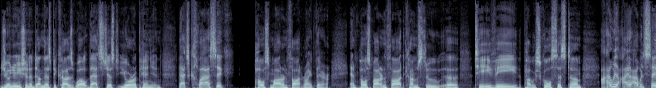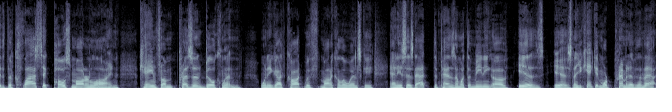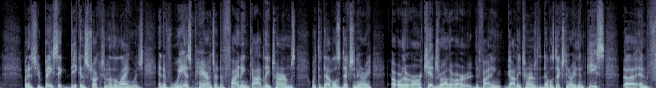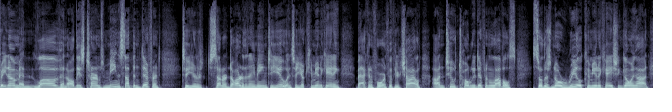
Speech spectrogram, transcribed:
Junior, you shouldn't have done this because, well, that's just your opinion. That's classic postmodern thought right there. And postmodern thought comes through uh, TV, public school system. I would I, I would say that the classic postmodern line came from President Bill Clinton when he got caught with Monica Lewinsky. And he says that depends on what the meaning of is is. Now, you can't get more primitive than that, but it's your basic deconstruction of the language. And if we as parents are defining godly terms with the devil's dictionary, or, or our kids rather are defining godly terms with the devil's dictionary, then peace uh, and freedom and love and all these terms mean something different to your son or daughter than they mean to you. And so you're communicating back and forth with your child on two totally different levels. So there's no real communication going on.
